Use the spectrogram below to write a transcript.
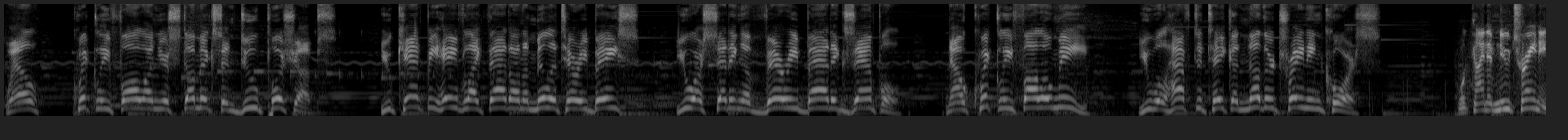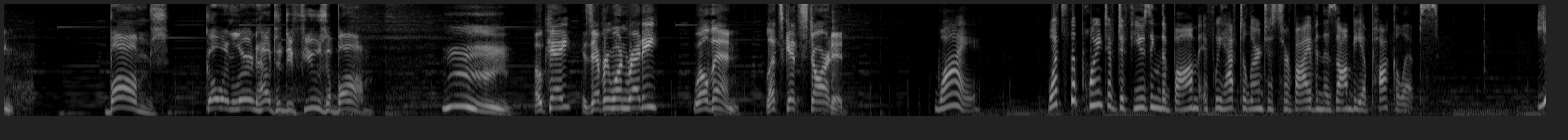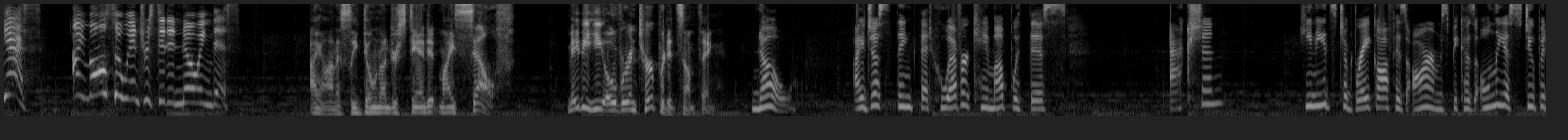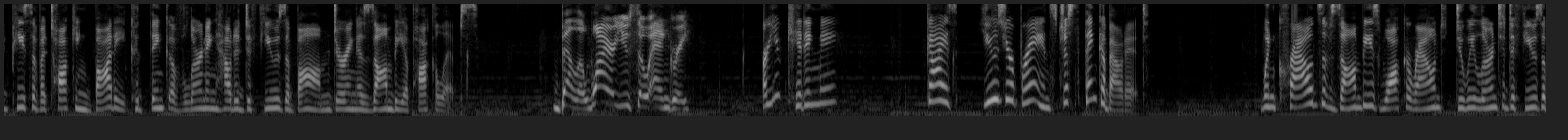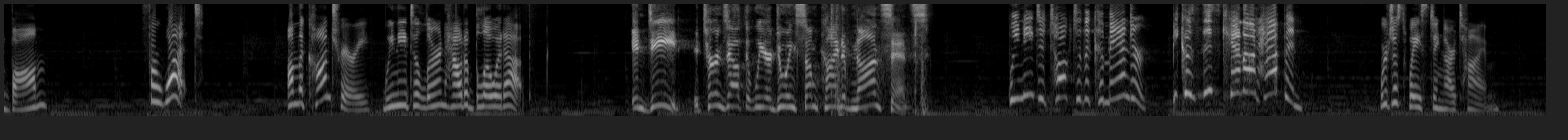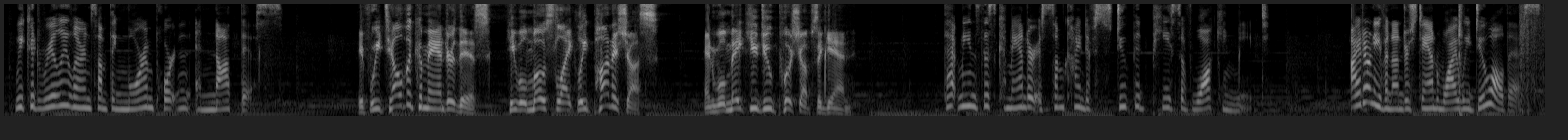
Well, quickly fall on your stomachs and do push ups. You can't behave like that on a military base. You are setting a very bad example. Now, quickly follow me. You will have to take another training course. What kind of new training? Bombs! Go and learn how to defuse a bomb. Hmm, okay, is everyone ready? Well then, let's get started. Why? What's the point of defusing the bomb if we have to learn to survive in the zombie apocalypse? Yes! I'm also interested in knowing this. I honestly don't understand it myself. Maybe he overinterpreted something. No. I just think that whoever came up with this action, he needs to break off his arms because only a stupid piece of a talking body could think of learning how to defuse a bomb during a zombie apocalypse. Bella, why are you so angry? Are you kidding me? Guys, use your brains, just think about it. When crowds of zombies walk around, do we learn to defuse a bomb? For what? On the contrary, we need to learn how to blow it up. Indeed, it turns out that we are doing some kind of nonsense. We need to talk to the commander. Because this cannot happen! We're just wasting our time. We could really learn something more important and not this. If we tell the commander this, he will most likely punish us. And we'll make you do push-ups again. That means this commander is some kind of stupid piece of walking meat. I don't even understand why we do all this.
